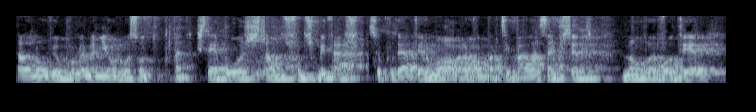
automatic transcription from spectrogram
ela não viu problema nenhum no assunto. Portanto, isto é boa gestão dos fundos comunitários. Se eu puder ter uma obra comparticipada a 100%, não vou ter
